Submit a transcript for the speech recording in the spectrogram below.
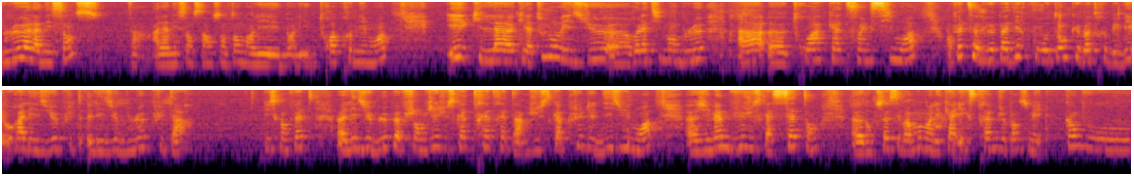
bleu à la naissance, enfin à la naissance hein, on s'entend dans les, dans les trois premiers mois, et qu'il a, toujours les yeux euh, relativement bleus à 3, 4, 5, 6 mois. En fait ça ne veut pas dire pour autant que votre bébé aura les yeux, bleus plus tard puisqu'en fait euh, les yeux bleus peuvent changer jusqu'à très très tard, jusqu'à plus de 18 mois. J'ai même vu jusqu'à 7 ans, donc ça c'est vraiment dans les cas extrêmes je pense, mais quand vous,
